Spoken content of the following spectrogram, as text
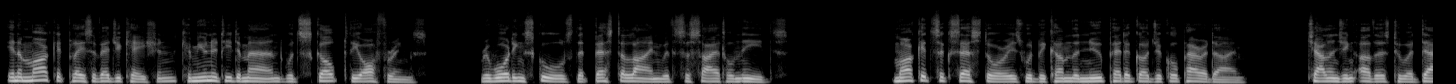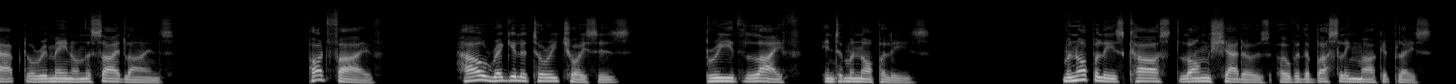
In a marketplace of education, community demand would sculpt the offerings, rewarding schools that best align with societal needs. Market success stories would become the new pedagogical paradigm, challenging others to adapt or remain on the sidelines. Part 5 How Regulatory Choices Breathe Life into Monopolies. Monopolies cast long shadows over the bustling marketplace,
